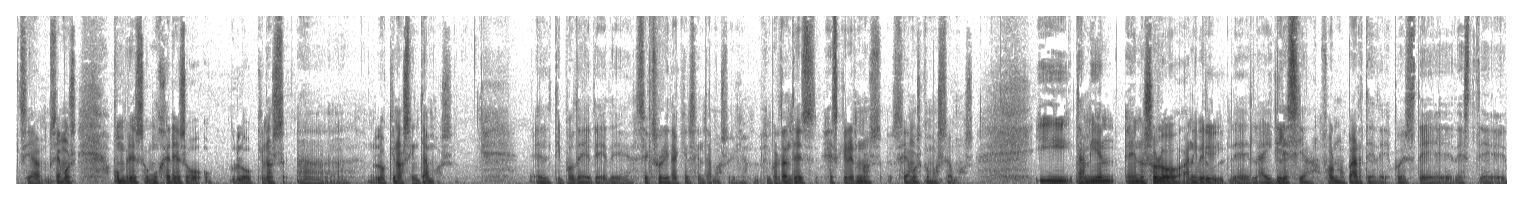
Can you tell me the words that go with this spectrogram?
seamos hombres o mujeres o, lo que nos ah, lo que nos sintamos el tipo de, sexualidad que sintamos lo importante es, es querernos seamos como somos y también eh, no solo a nivel de la iglesia forma parte de pues de, de este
